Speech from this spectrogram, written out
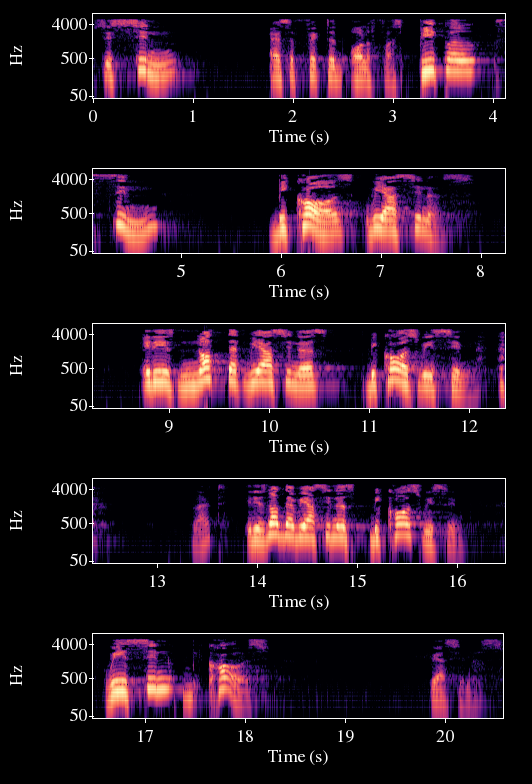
See, sin has affected all of us. People sin because we are sinners. It is not that we are sinners because we sin. right? It is not that we are sinners because we sin. We sin because we are sinners.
